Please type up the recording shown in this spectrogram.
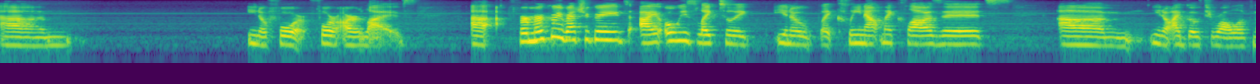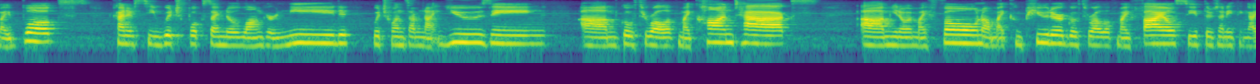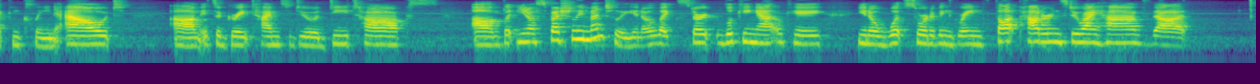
um, you know for for our lives. Uh, for mercury retrogrades i always like to like you know like clean out my closets. Um, you know i go through all of my books kind of see which books i no longer need which ones i'm not using um, go through all of my contacts um, you know in my phone on my computer go through all of my files see if there's anything i can clean out um, it's a great time to do a detox. Um, but, you know, especially mentally, you know, like start looking at, okay, you know, what sort of ingrained thought patterns do I have that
